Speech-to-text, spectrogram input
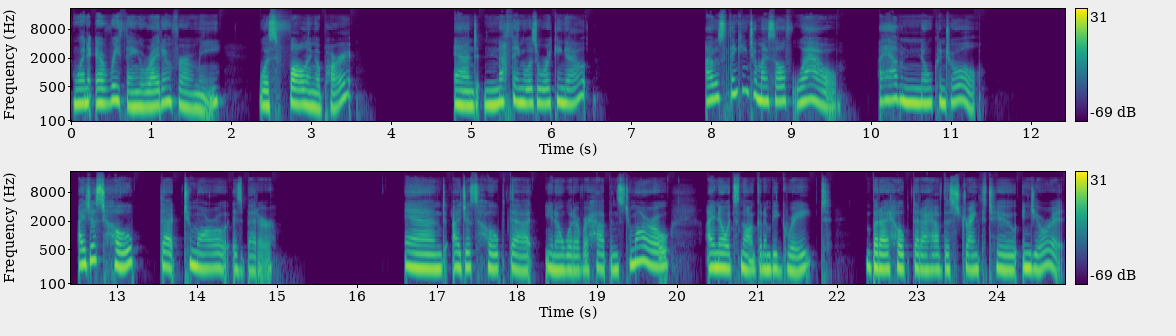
when everything right in front of me was falling apart and nothing was working out, I was thinking to myself, wow, I have no control. I just hope that tomorrow is better. And I just hope that, you know, whatever happens tomorrow, I know it's not going to be great, but I hope that I have the strength to endure it.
